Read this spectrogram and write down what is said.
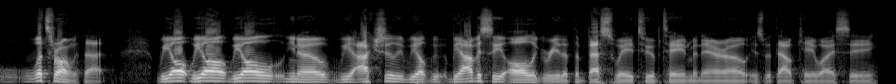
what's wrong with that? We all, we all, we all, you know, we actually, we, all, we obviously all agree that the best way to obtain Monero is without KYC.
